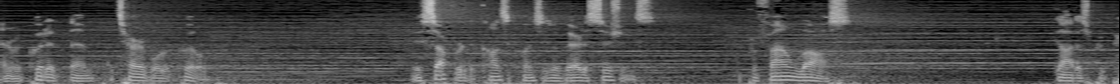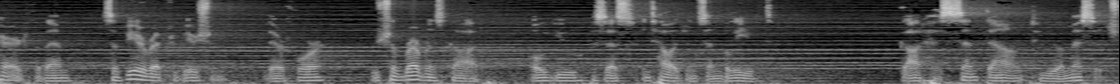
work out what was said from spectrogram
and requited them a terrible requital. They suffered the consequences of their decisions, a profound loss. God has prepared for them severe retribution. Therefore, you shall reverence God, O you who possess intelligence and believed. God has sent down to you a message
